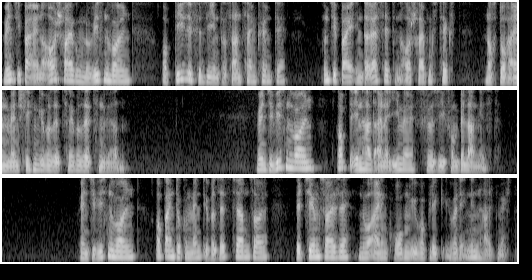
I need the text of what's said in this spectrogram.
Wenn Sie bei einer Ausschreibung nur wissen wollen, ob diese für Sie interessant sein könnte und Sie bei Interesse den Ausschreibungstext noch durch einen menschlichen Übersetzer übersetzen werden. Wenn Sie wissen wollen, ob der Inhalt einer E-Mail für Sie von Belang ist. Wenn Sie wissen wollen, ob ein Dokument übersetzt werden soll, beziehungsweise nur einen groben Überblick über den Inhalt möchten.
